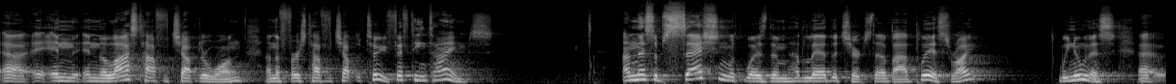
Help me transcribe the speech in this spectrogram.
uh, in, in the last half of chapter 1 and the first half of chapter 2. 15 times. And this obsession with wisdom had led the church to a bad place, right? We know this. Uh,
